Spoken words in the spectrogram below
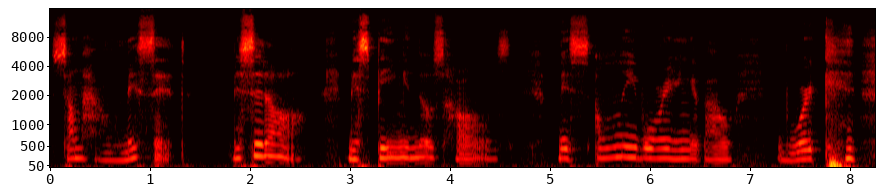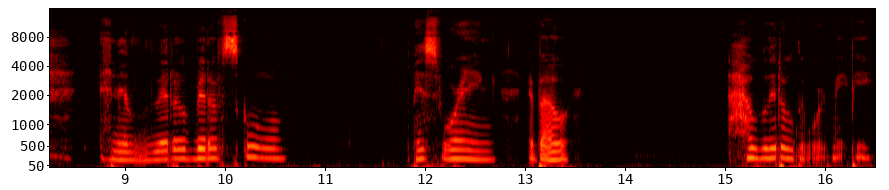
somehow miss it, miss it all, miss being in those halls, miss only worrying about work and a little bit of school, miss worrying about how little the word may be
